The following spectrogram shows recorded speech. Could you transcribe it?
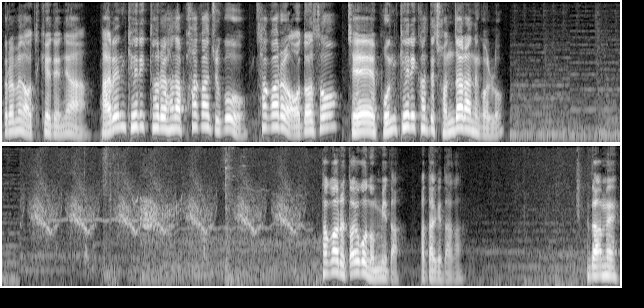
그러면 어떻게 되냐? 다른 캐릭터를 하나 파가지고 사과를 얻어서 제 본 캐릭한테 전달하는 걸로 사과를 떨궈 놓습니다. 바닥에다가. 그 다음에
